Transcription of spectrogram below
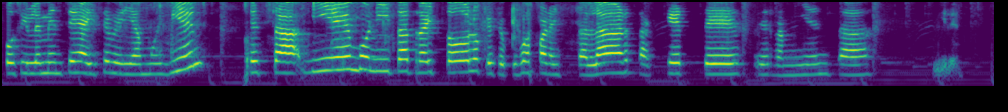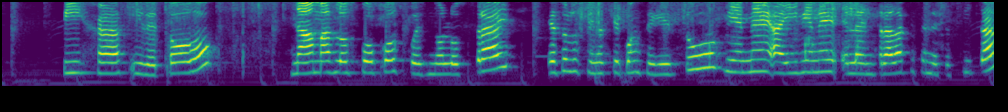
posiblemente ahí se vería muy bien. Está bien bonita, trae todo lo que se ocupa para instalar, taquetes, herramientas, miren, pijas y de todo. Nada más los focos pues no los trae. Eso los tienes que conseguir tú. Viene, ahí viene la entrada que se necesita,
